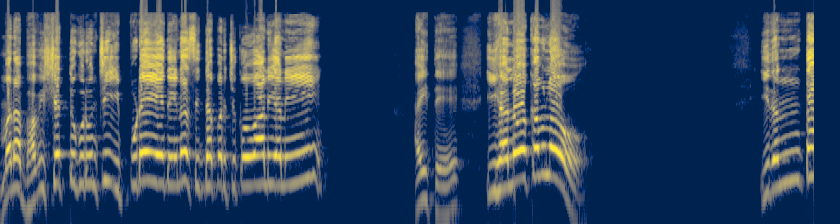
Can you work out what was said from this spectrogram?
మన భవిష్యత్తు గురించి ఇప్పుడే ఏదైనా సిద్ధపరచుకోవాలి అని అయితే ఇహలోకంలో ఇదంతా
